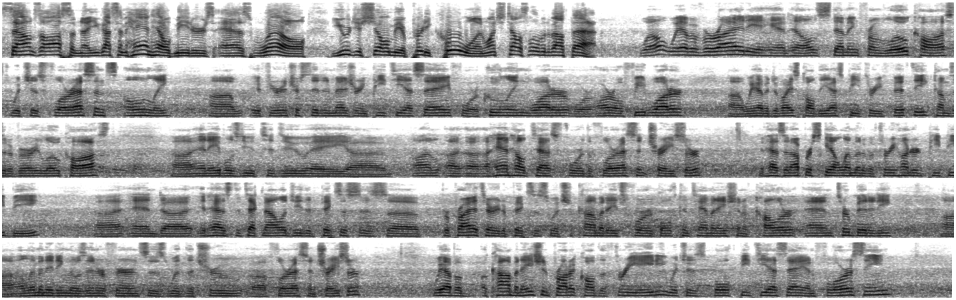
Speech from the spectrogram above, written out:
Sounds awesome. Now, you got some handheld meters as well. You were just showing me a pretty cool one. Why don't you tell us a little bit about that? Well, we have a variety of handhelds stemming from low cost, which is fluorescence only. Uh, if you're interested in measuring PTSA for cooling water or RO feed water, uh, we have a device called the SP350. Comes at a very low cost. Uh, enables you to do a, uh, on, a, a handheld test for the fluorescent tracer. It has an upper scale limit of a 300 ppb. Uh, and uh, it has the technology that Pyxis is uh, proprietary to Pyxis, which accommodates for both contamination of color and turbidity uh, eliminating those interferences with the true uh, fluorescent tracer. We have a, a, combination product called the 380, which is both PTSA and fluorescein.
